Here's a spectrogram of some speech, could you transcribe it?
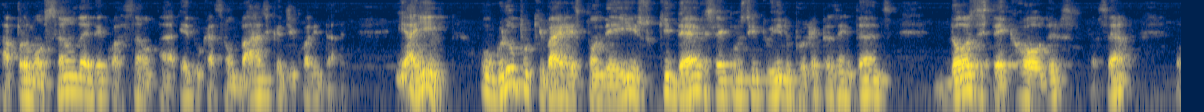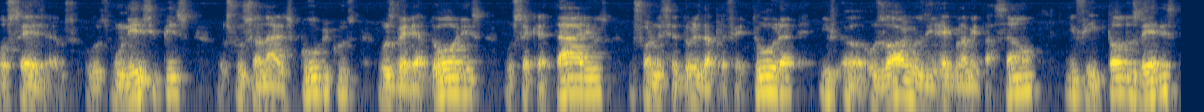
a promoção da educação, educação básica de qualidade. E aí, o grupo que vai responder isso, que deve ser constituído por representantes dos stakeholders, tá certo? Ou seja, os, os munícipes, os funcionários públicos, os vereadores, os secretários, os fornecedores da prefeitura, os órgãos de regulamentação, enfim, todos eles,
